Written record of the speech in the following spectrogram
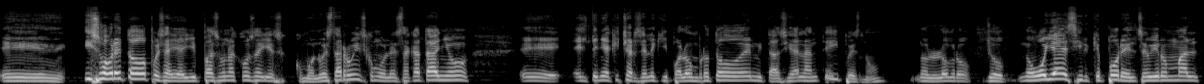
Eh, y sobre todo, pues ahí, ahí pasa una cosa y es, como no está Ruiz, como no está Cataño, eh, él tenía que echarse el equipo al hombro todo de mitad hacia adelante y pues no, no lo logró. Yo no voy a decir que por él se vieron mal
